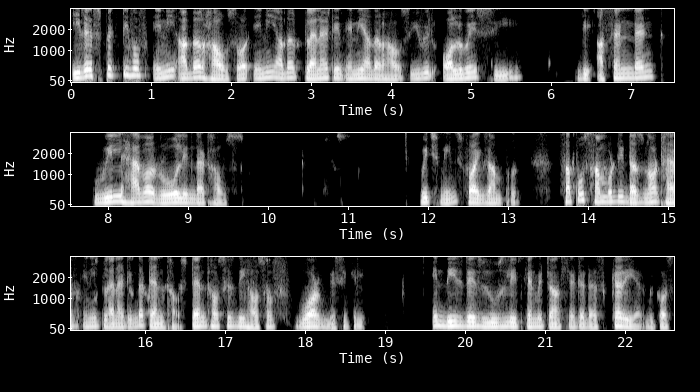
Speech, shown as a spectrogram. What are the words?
irrespective of any other house or any other planet in any other house you will always see the ascendant will have a role in that house. Which means for example suppose somebody does not have any planet in the 10th house. 10th house is the house of work basically. In these days loosely it can be translated as career because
